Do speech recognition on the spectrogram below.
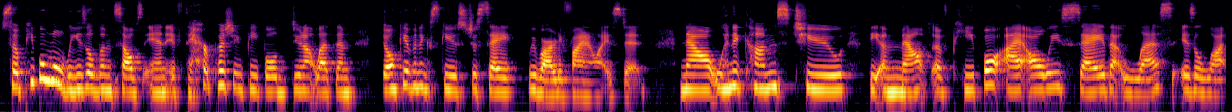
So people will weasel themselves in. If they're pushing people, do not let them. Don't give an excuse, just say, we've already finalized it. Now, when it comes to the amount of people, I always say that less is a lot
